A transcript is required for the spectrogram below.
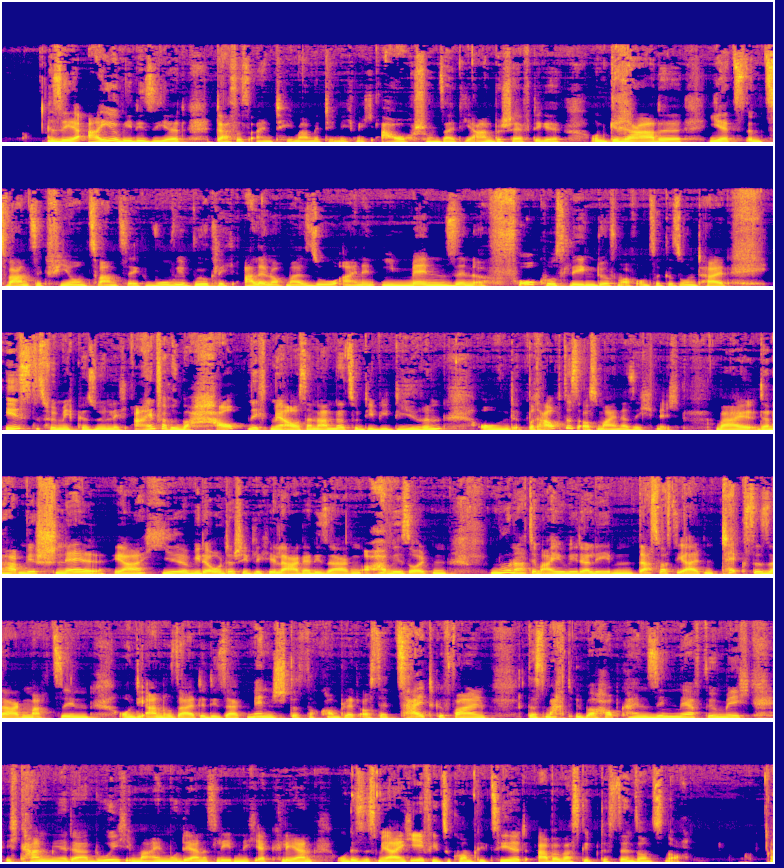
sehr ayurvedisiert. Das ist ein Thema, mit dem ich mich auch schon seit Jahren beschäftige. Und gerade jetzt im 2024, wo wir wirklich alle nochmal so einen immensen Fokus legen dürfen auf unsere Gesundheit, ist es für mich persönlich einfach überhaupt nicht mehr auseinander zu dividieren und braucht es aus meiner Sicht nicht. Weil dann haben wir schnell, ja, hier wieder unterschiedliche Lager, die sagen, oh, wir sollten nur nach dem Ayurveda leben. Das, was die alten Texte sagen, macht Sinn. Und die andere Seite, die sagt, Mensch, das ist doch komplett aus der Zeit gefallen. Das macht überhaupt keinen Sinn mehr für mich. Ich kann mir dadurch mein modernes Leben nicht erklären. Und es ist mir eigentlich eh viel zu kompliziert. Aber was gibt es denn sonst noch?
